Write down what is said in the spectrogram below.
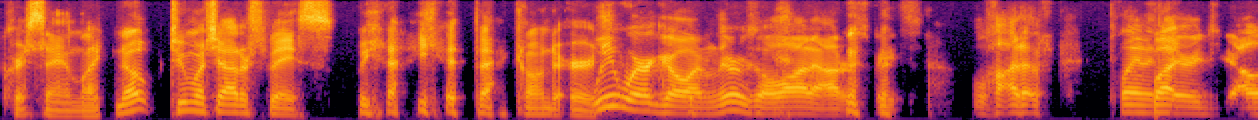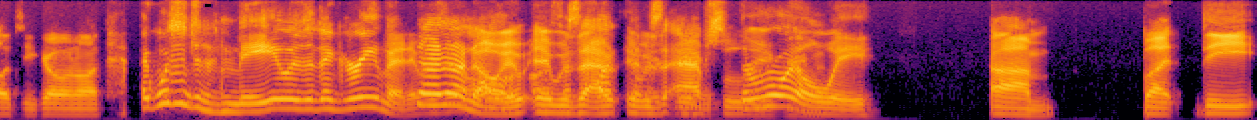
Chris saying like, "Nope, too much outer space. We got to get back onto Earth." We were going, there was a lot of outer space, a lot of planetary geology going on. It wasn't just me, it was an agreement. It No, was no, no, it- it was a- it was agreement. absolutely the royal agreement. we. Um, but the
